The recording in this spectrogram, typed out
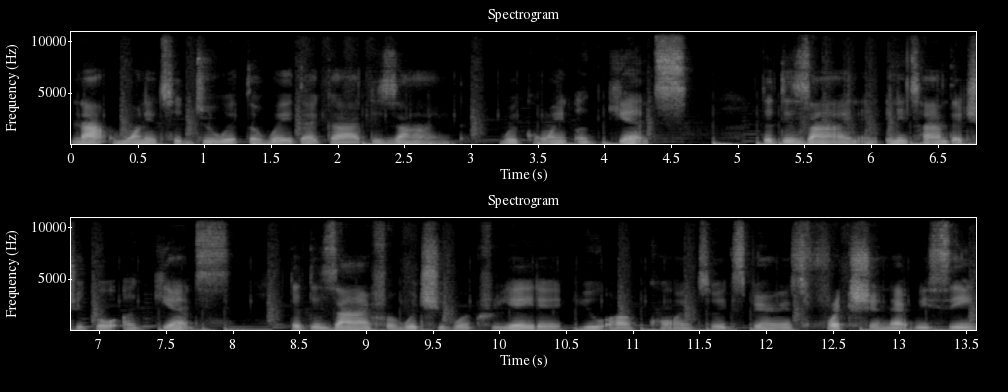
not wanting to do it the way that God designed. We're going against the design. And anytime that you go against the design for which you were created, you are going to experience friction that we see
